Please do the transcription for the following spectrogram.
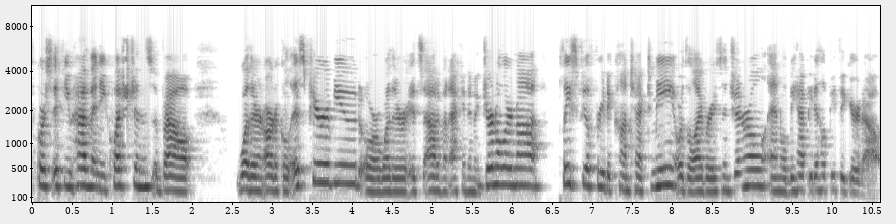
Of course, if you have any questions about whether an article is peer-reviewed or whether it's out of an academic journal or not, please feel free to contact me or the libraries in general, and we'll be happy to help you figure it out.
